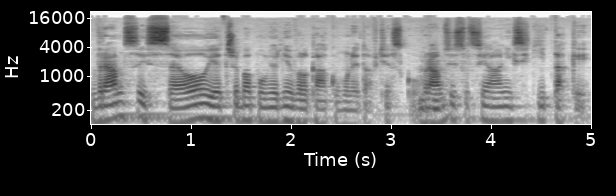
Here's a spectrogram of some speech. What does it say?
v rámci SEO je třeba poměrně velká komunita v Česku. V mhm. rámci sociálních sítí taky.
